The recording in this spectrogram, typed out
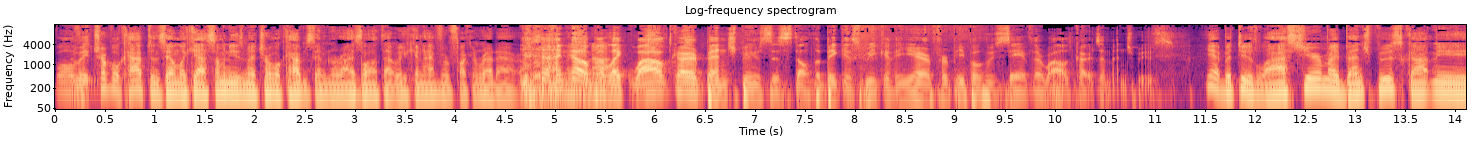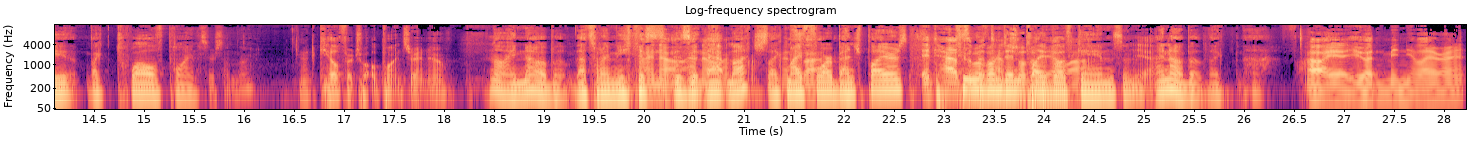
well wait. triple captaincy. I'm like, yeah, somebody used my triple captaincy. I'm gonna rise a lot that week, and I have a fucking red arrow. I know, but not. like wild card bench boost is still the biggest week of the year for people who save their wild cards and bench boosts. Yeah, but dude, last year my bench boost got me like 12 points or something. I'd kill for 12 points right now. No, I know, but that's what I mean. I know, Is it know, that much? Like It's my not- four bench players, It has two the of them didn't play both games, and Yeah. I know, but like, ah, Oh yeah, you had Mignolet, right?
